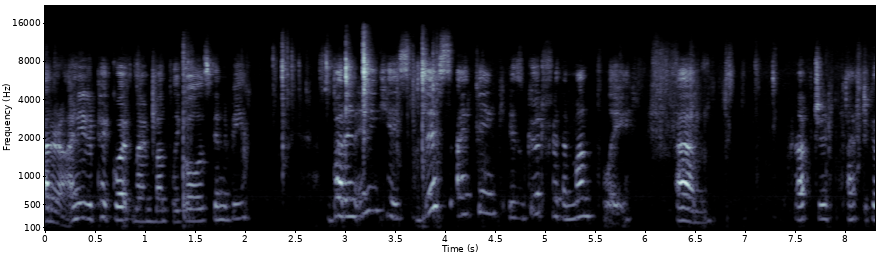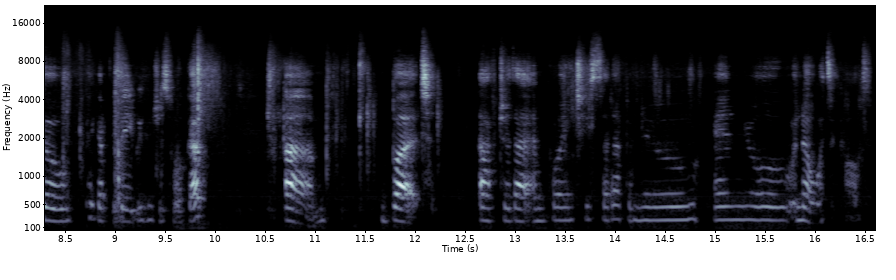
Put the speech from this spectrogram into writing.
I don't know. I need to pick what my monthly goal is going to be. But in any case, this I think is good for the monthly. Um, after I have to go pick up the baby who just woke up. Um, but after that, I'm going to set up a new annual. No, what's it called?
